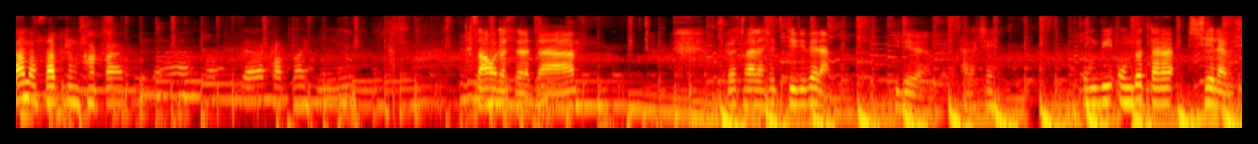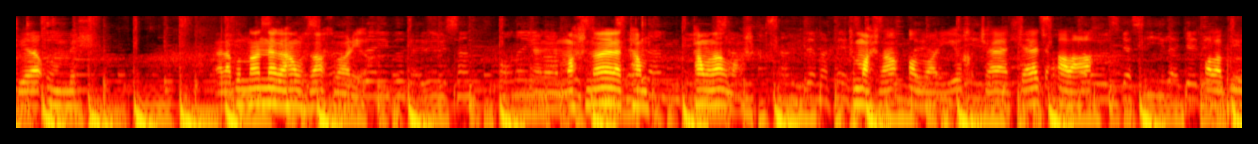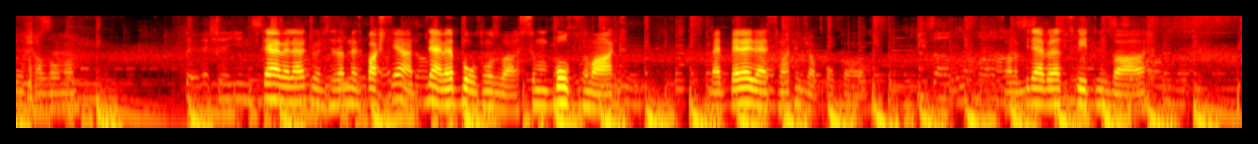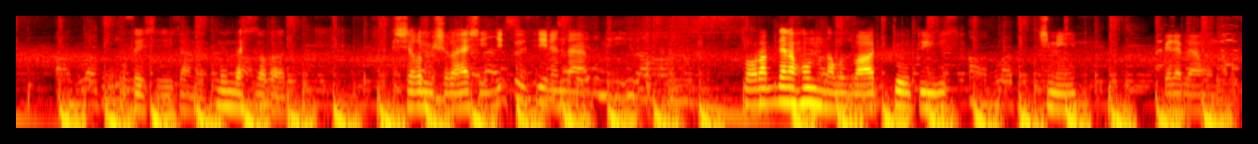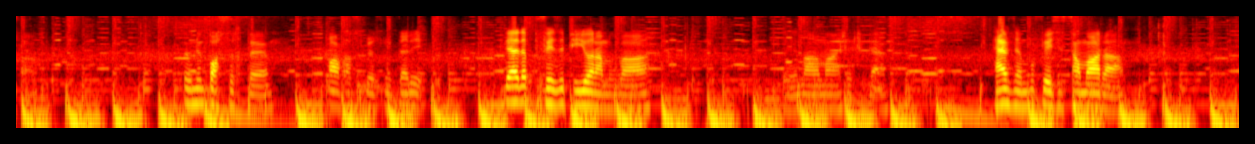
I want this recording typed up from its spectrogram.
Sana sabrın kartlar ki. Sana göstereceğim. Göstermişi diri verem. Diri verem. Her şey. 11 14 tane şey eləmiş ya 15. Hələ bundan nə qədər hamısını asmalıyıq. Yəni maşına hələ tam tamını almamışıq. Bütün maşını almalıyıq. Gəl, gələk alaq. Alabilirik inşallah onu. Bir də belə görürsünüz, nəsə başlayaq. Bir də belə boltumuz var. Sim bolt smart. Mən belə də smart imza bolt. Sonra bir də belə sweetimiz var. Bu fesi yani mümbəsiz adar. Işığı mışığı her şey öz yerində. Sonra bir dənə Honda'mız var gördüyünüz kimi. Belə bir dənə Honda'mız var. Önü basıqdır. Arxası gözlükləri. Bir dənə də bu fezi Pioramız var. Böyle normal şəkildə. Həmçinin bu fesi Samara.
